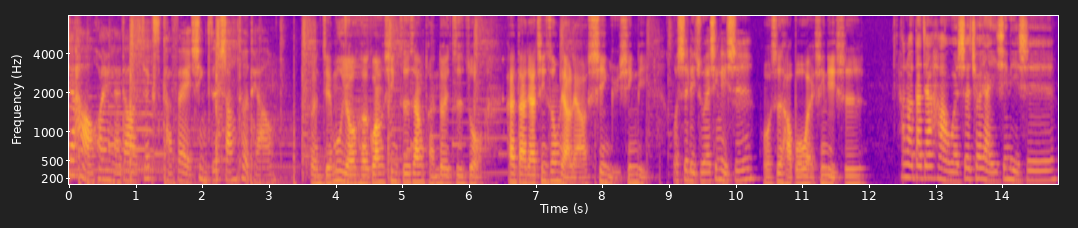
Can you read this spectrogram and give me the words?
家好，欢迎来到 Sex Cafe 性资商特调。本节目由和光性资商团队制作，和大家轻松聊聊性与心理。我是李竹薇心理师，我是郝博伟心理师。Hello，大家好，我是邱雅怡心理师。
